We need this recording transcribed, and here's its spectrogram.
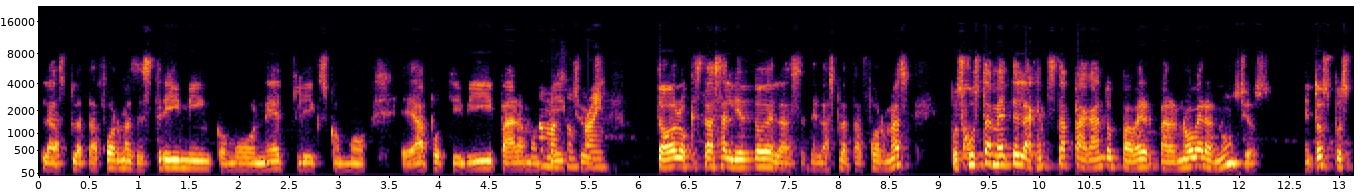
las plataformas de streaming, como Netflix, como eh, Apple TV, Paramount Pictures todo lo que está saliendo de las, de las plataformas, pues justamente la gente está pagando para, ver, para no ver anuncios. Entonces, pues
